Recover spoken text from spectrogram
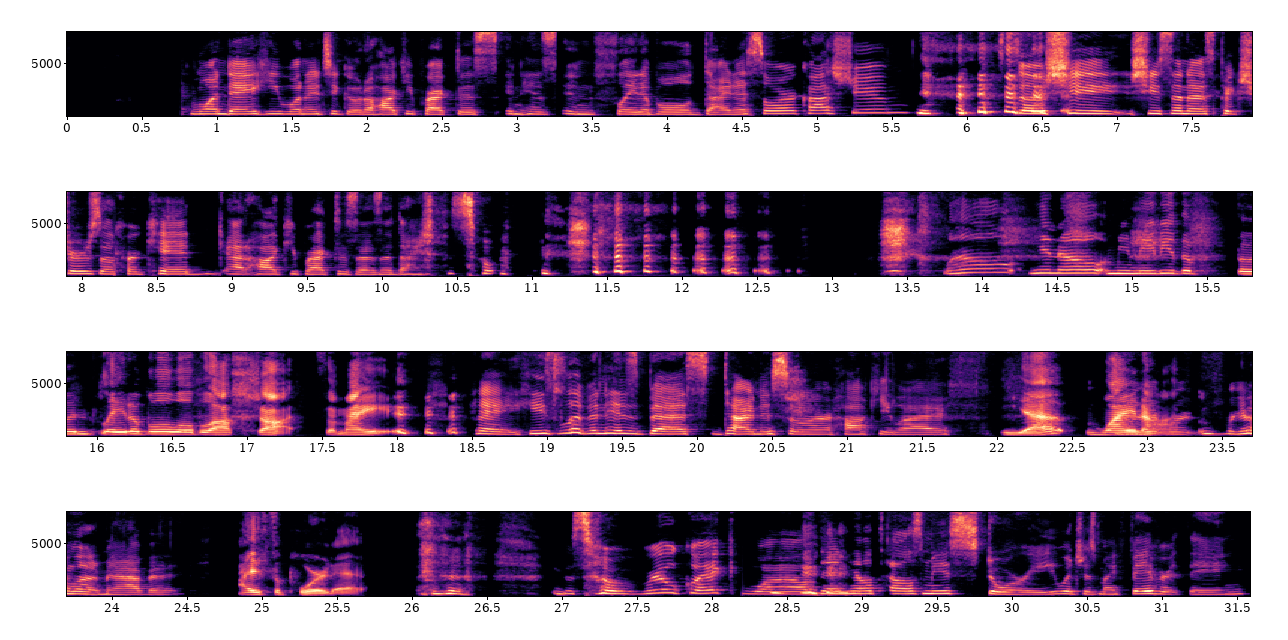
One day he wanted to go to hockey practice in his inflatable dinosaur costume. So she she sent us pictures of her kid at hockey practice as a dinosaur. well, you know, I mean, maybe the the inflatable will block shots. It might. hey, he's living his best dinosaur hockey life. yep. Why We're- not? We're, we're gonna let him have it. I support it. so, real quick, while Danielle tells me a story, which is my favorite thing,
